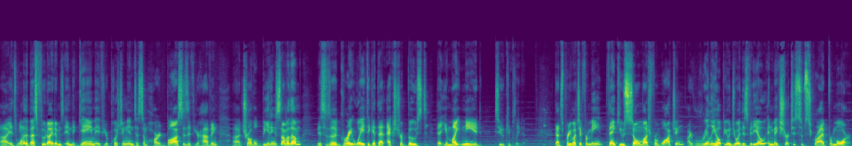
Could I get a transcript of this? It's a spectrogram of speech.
Uh, it's one of the best food items in the game if you're pushing into some hard bosses, if you're having uh, trouble beating some of them. This is a great way to get that extra boost that you might need to complete it. That's pretty much it for me. Thank you so much for watching. I really hope you enjoyed this video and make sure to subscribe for more.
